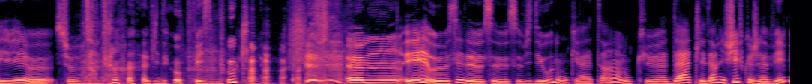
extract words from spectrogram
et euh, sur une vidéo Facebook. et c'est ce, vidéo donc, a atteint, donc, à date, les derniers chiffres que j'avais,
